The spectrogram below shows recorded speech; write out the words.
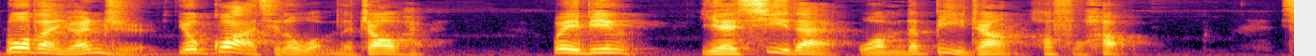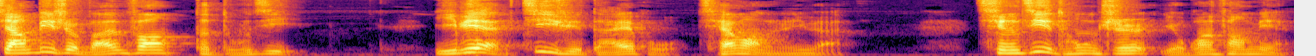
落办原址又挂起了我们的招牌，卫兵也系带我们的臂章和符号，想必是顽方的毒计，以便继续逮捕前往的人员，请即通知有关方面，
